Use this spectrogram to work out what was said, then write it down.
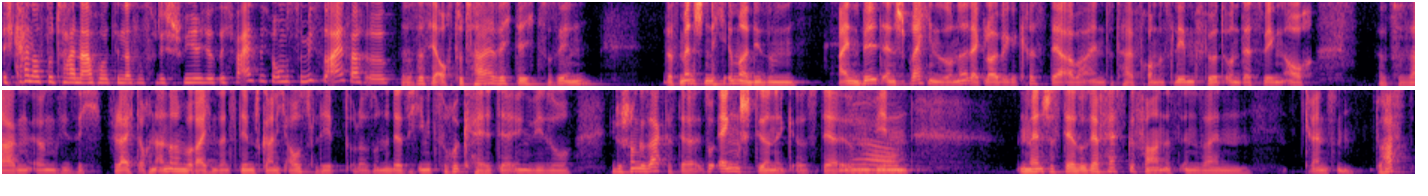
Ich kann das total nachvollziehen, dass es für dich schwierig ist. Ich weiß nicht, warum es für mich so einfach ist. Also es ist ja auch total wichtig zu sehen, dass Menschen nicht immer diesem einen Bild entsprechen, so ne, der gläubige Christ, der aber ein total frommes Leben führt und deswegen auch sozusagen irgendwie sich vielleicht auch in anderen Bereichen seines Lebens gar nicht auslebt oder so, ne? der sich irgendwie zurückhält, der irgendwie so, wie du schon gesagt hast, der so engstirnig ist, der irgendwie ja. ein, ein Mensch ist, der so sehr festgefahren ist in seinen Grenzen. Du hast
